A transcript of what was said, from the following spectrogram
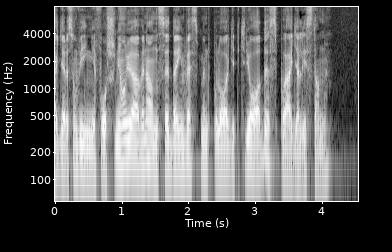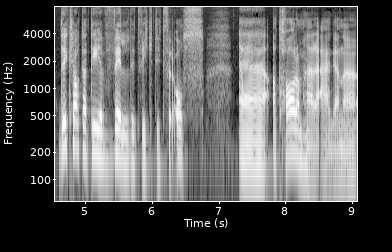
ägare som Wingefors. Ni har ju även ansedda investmentbolaget Creades på ägarlistan. Det är klart att det är väldigt viktigt för oss eh, att ha de här ägarna.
